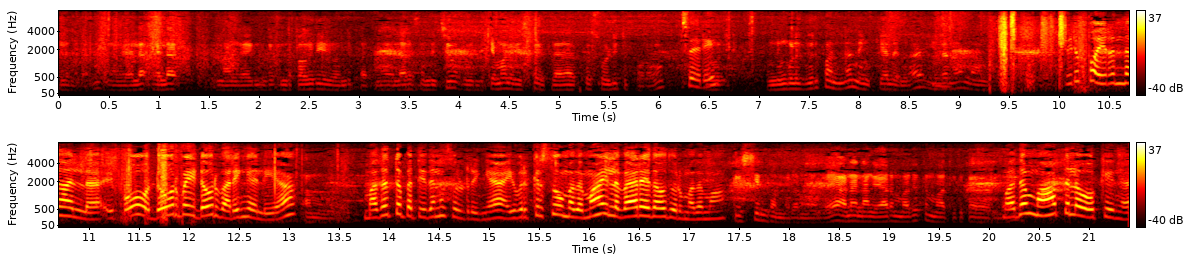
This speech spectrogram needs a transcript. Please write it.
நாங்கள் எல்லா எல்லா நாங்கள் இங்கே இந்த பகுதியை வந்து பார்த்தீங்கன்னா எல்லாரும் சந்திச்சு ஒரு முக்கியமான விஷயத்தை எல்லாருக்கும் சொல்லிட்டு போகிறோம் சரி. உங்களுக்கு விருப்பம் இருந்தால் நீங்கள் கேளுங்க. இல்லைன்னா நாங்கள் விருப்பம் இருந்தா இல்ல. இப்போ டோர் பை டோர் வரீங்க இல்லையா? மதத்தை பத்தி தானே சொல்றீங்க. இவர் கிறிஸ்துவ மதமா இல்ல வேற ஏதாவது ஒரு மதமா? கிறிஸ்டின் தான் மேடம் நாங்கள் ஆனால் நாங்கள் யாரும் மதத்தை மாற்றுறதுக்காக. மதம் மாத்தல ஓகேங்க.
